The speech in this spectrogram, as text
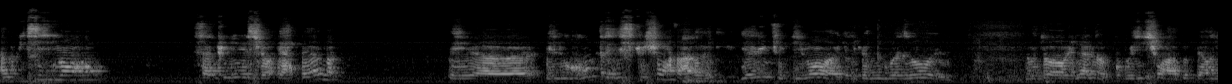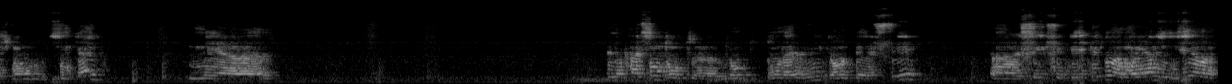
implicitement, s'appuyait sur AirPerl, et, euh, et le groupe de la discussion, enfin, euh, il y a eu effectivement quelques nuits d'oiseaux, et l'auteur original de la proposition a un peu perdu son, son calme, mais euh, la façon dont, euh, dont, on l'a vu dans le PSC, euh, c'était plutôt un moyen de dire,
